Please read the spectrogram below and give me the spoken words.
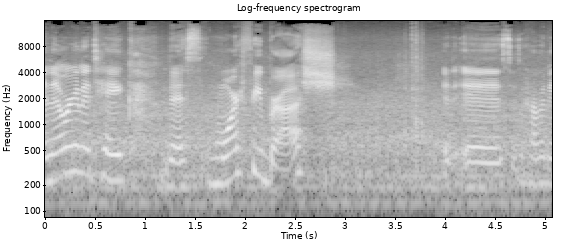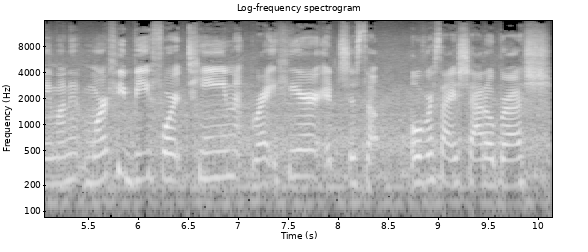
and then we're gonna take this Morphe brush. It is, does it have a name on it? Morphe B14 right here. It's just an oversized shadow brush.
